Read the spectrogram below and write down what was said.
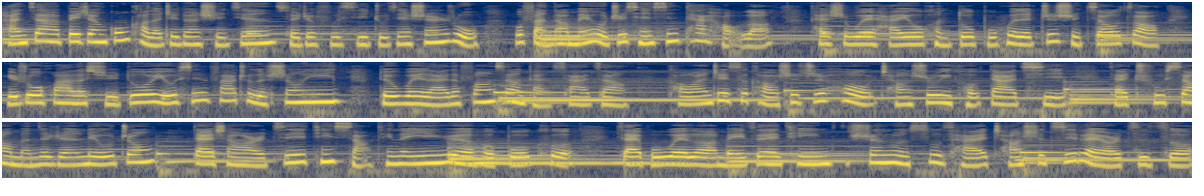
寒假备战公考的这段时间，随着复习逐渐深入，我反倒没有之前心态好了，开始为还有很多不会的知识焦躁，也弱化了许多由心发出的声音，对未来的方向感下降，考完这次考试之后，长舒一口大气，在出校门的人流中戴上耳机听想听的音乐和播客，再不为了没在听申论素材尝试积累而自责。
